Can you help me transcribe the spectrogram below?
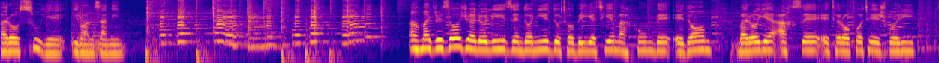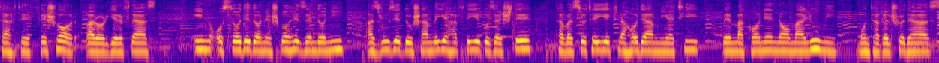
فراسوی ایران زمین. احمد رضا جلالی زندانی دوتابیتی محکوم به ادام برای اخذ اعترافات اجباری تحت فشار قرار گرفته است. این استاد دانشگاه زندانی از روز دوشنبه هفته گذشته توسط یک نهاد امنیتی به مکان نامعلومی منتقل شده است.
